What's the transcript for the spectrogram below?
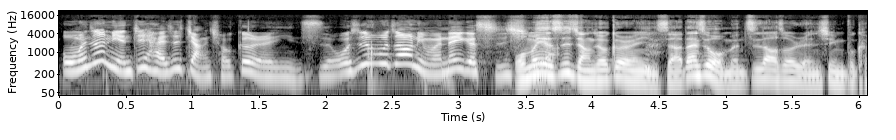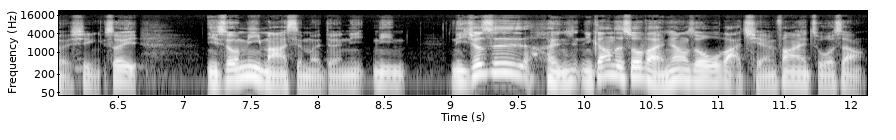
我，我们这个年纪还是讲求个人隐私。我是不知道你们那个时期，我们也是讲求个人隐私啊。但是我们知道说。人性不可信，所以你说密码什么的，你你你就是很，你刚刚的说法很像说，我把钱放在桌上，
